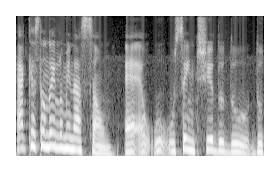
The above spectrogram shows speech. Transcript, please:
É a questão da iluminação, é, é o, o sentido do, do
